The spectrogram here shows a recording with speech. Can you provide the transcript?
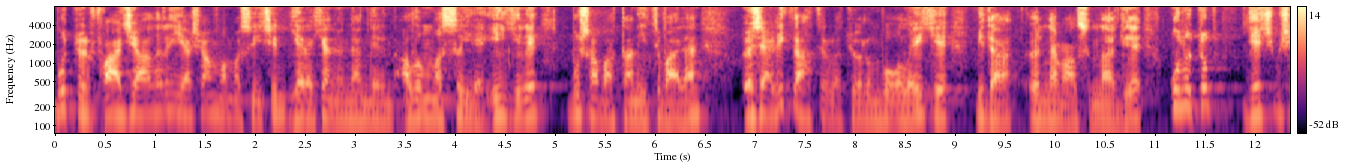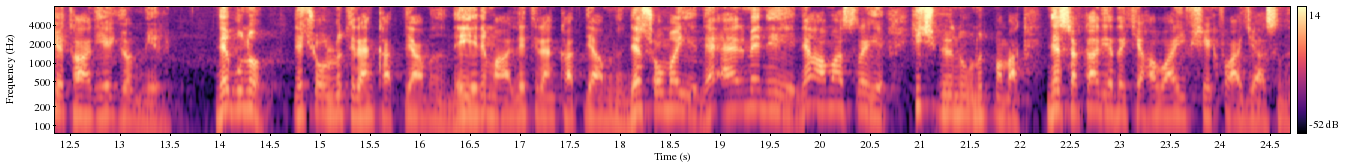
bu tür faciaların yaşanmaması için gereken önlemlerin alınması ile ilgili bu sabahtan itibaren özellikle hatırlatıyorum bu olayı ki bir daha önlem alsınlar diye unutup geçmişe tarihe gömmeyelim. Ne bunu ne Çorlu tren katliamını, ne Yeni Mahalle tren katliamını, ne Soma'yı, ne Ermeni'yi, ne Amasra'yı hiçbirini unutmamak, ne Sakarya'daki havai fişek faciasını.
